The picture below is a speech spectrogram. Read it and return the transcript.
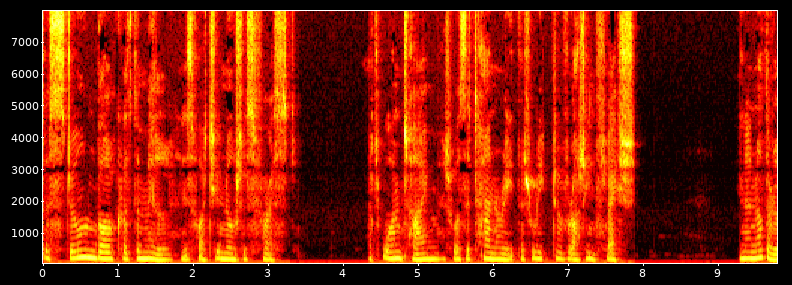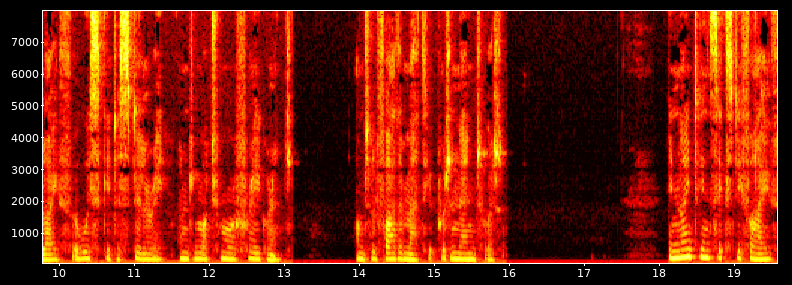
The stone bulk of the mill is what you notice first. At one time it was a tannery that reeked of rotting flesh. In another life, a whisky distillery and much more fragrant, until Father Mathew put an end to it. In 1965,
